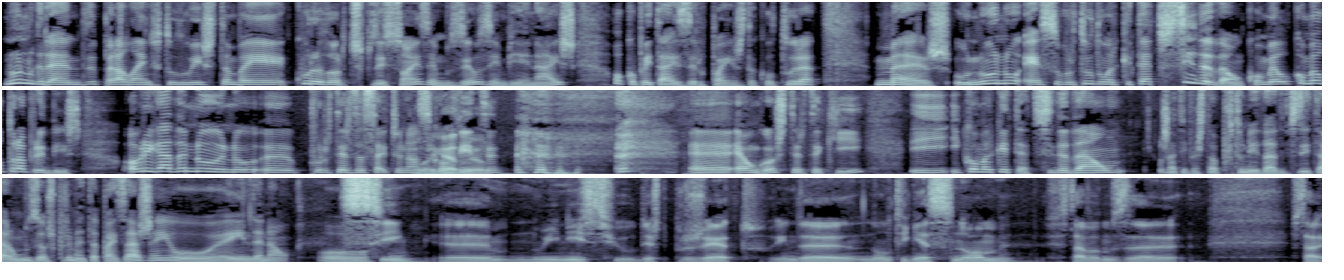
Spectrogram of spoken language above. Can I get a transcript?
Nuno Grande, para além de tudo isto, também é curador de exposições em museus, em bienais ou capitais europeias da cultura. Mas o Nuno é, sobretudo, um arquiteto cidadão, como ele, como ele próprio diz. Obrigada, Nuno, eh, por teres aceito o nosso Obrigado, convite. Eh, é um gosto ter-te aqui. E, e como arquiteto cidadão, já tiveste a oportunidade de visitar um museu Experimenta Paisagem ou ainda não? Ou... Sim, eh, no início deste projeto ainda não tinha esse nome. Estávamos a. está-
